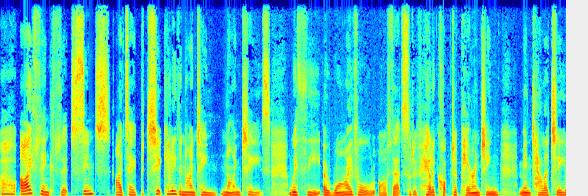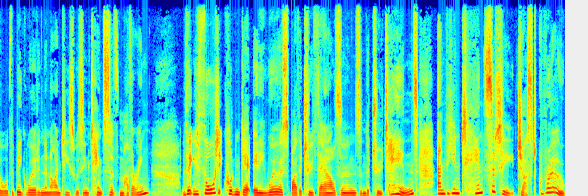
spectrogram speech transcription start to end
Oh, I think that since I'd say particularly the 1990s, with the arrival of that sort of helicopter parenting mentality, or the big word in the 90s was intensive mothering, that you thought it couldn't get any worse by the 2000s and the 210s, and the intensity just grew.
